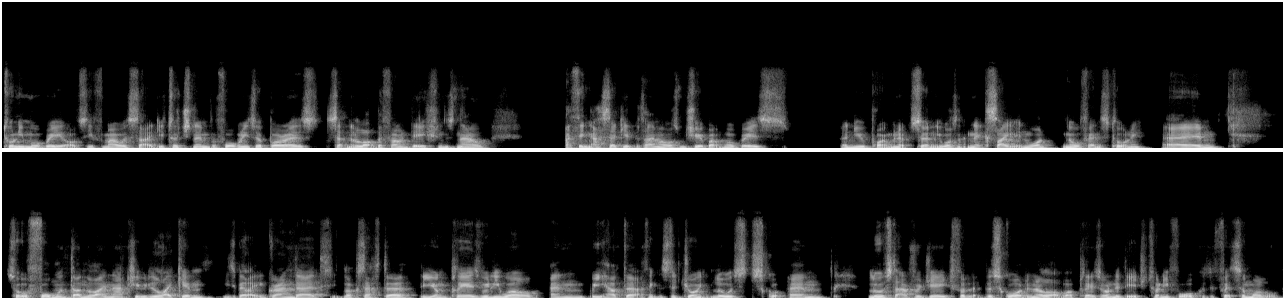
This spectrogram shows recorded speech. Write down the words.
Tony Mowbray, obviously from our side, you touched on him before when he's at Boro, is setting a lot of the foundations now. I think I said at the time I wasn't sure about Mowbray's a new appointment. It certainly wasn't an exciting one. No offense, Tony. Um, sort of four months down the line, I actually really like him. He's a bit like a granddad. He looks after the young players really well, and we have the I think it's the joint lowest squ- um, lowest average age for the, the, squad, and a lot of our players are under the age of twenty four because it fits the model.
